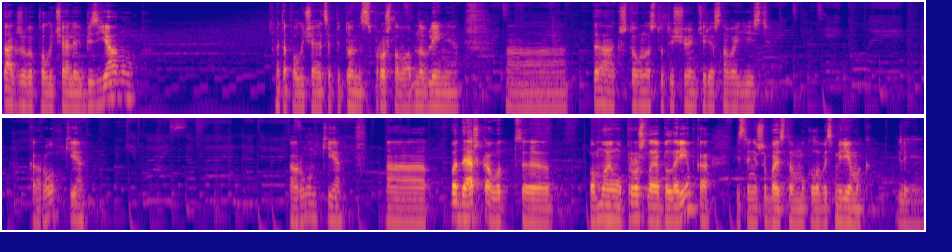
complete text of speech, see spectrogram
Также вы получали обезьяну. Это получается питомец с прошлого обновления. А, так, что у нас тут еще интересного есть? Коробки. Рунки. А, ПДшка, вот, э, по-моему, прошлая была ремка. Если не ошибаюсь, там около 8 ремок. Или,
